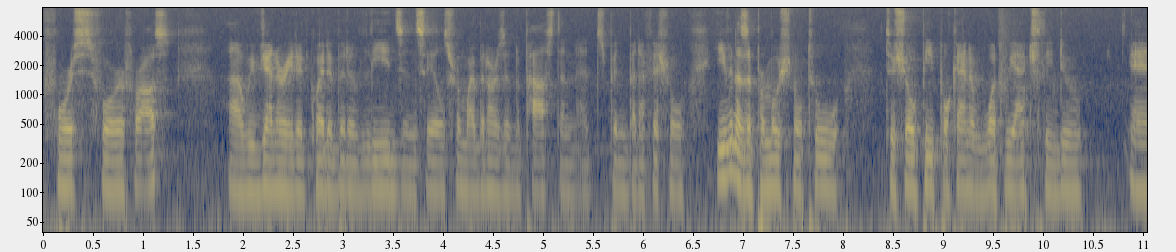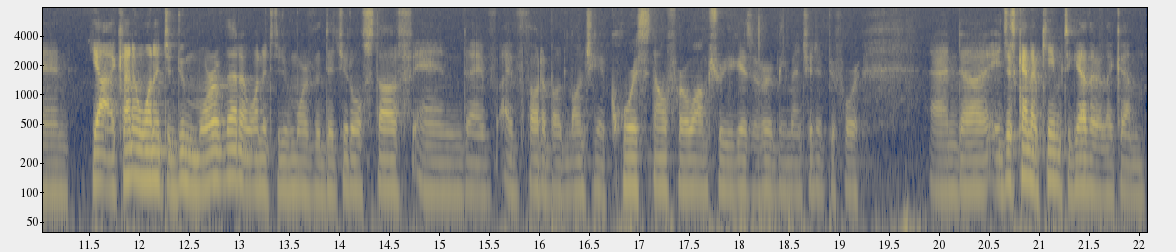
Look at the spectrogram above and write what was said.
force for for us uh, we've generated quite a bit of leads and sales from webinars in the past and it's been beneficial even as a promotional tool to show people kind of what we actually do and yeah, I kind of wanted to do more of that. I wanted to do more of the digital stuff, and I've I've thought about launching a course now for a while. I'm sure you guys have heard me mention it before, and uh, it just kind of came together. Like um,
